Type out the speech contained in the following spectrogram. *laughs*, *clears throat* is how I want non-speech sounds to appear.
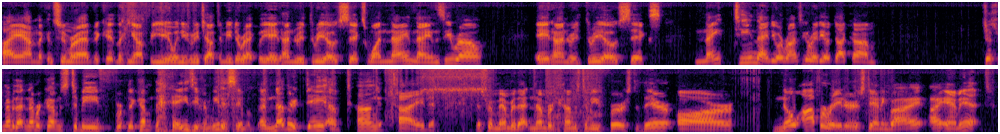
I am the consumer advocate looking out for you, and you can reach out to me directly 800 306 1990. 800 306 1990 or just remember that number comes to me for, they come *laughs* easy for me to say another day of tongue tied just remember that number comes to me first there are no operators standing by i am it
